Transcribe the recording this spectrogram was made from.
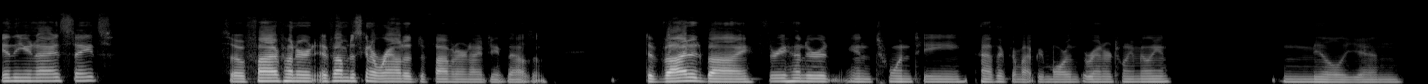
in the United States. So 500, if I'm just going to round it to 519,000, divided by 320. I think there might be more than 320 million. Million.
